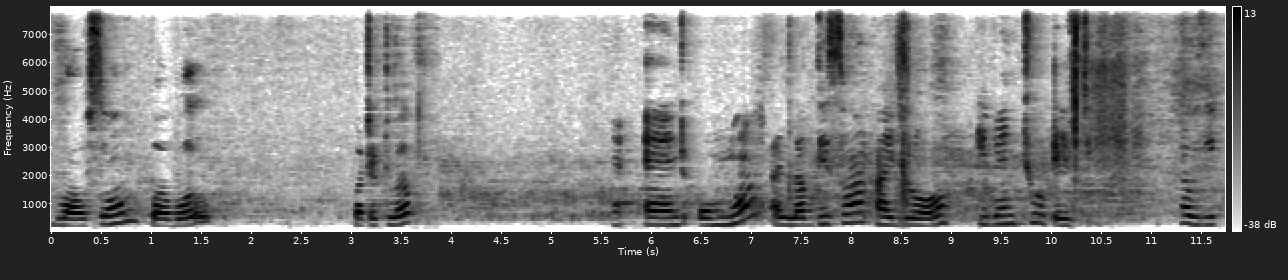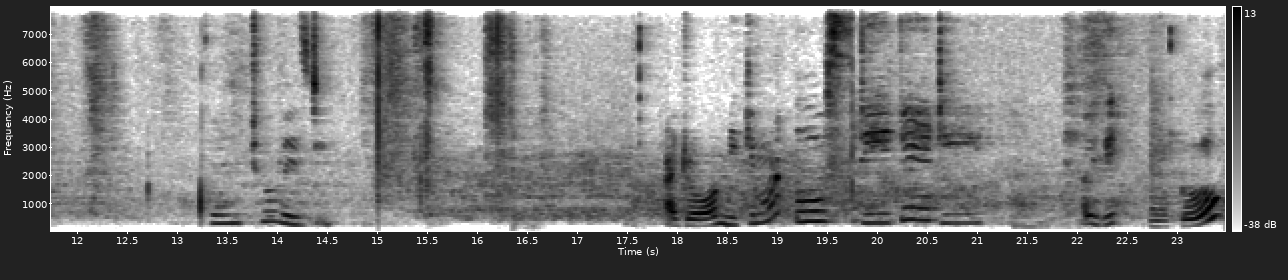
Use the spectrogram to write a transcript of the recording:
blossom bubble buttercup and Omno. I love this one. I draw EvanTubeHD. How is it? EvanTubeHD. I draw Mickey Mouse. Dee, dee, dee. How is it? Go,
